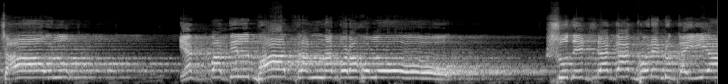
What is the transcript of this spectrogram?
চাউল, এক পাতিল ভাত রান্না করা হলো। সুদের টাকা ঘরে ঢুকাইয়া,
